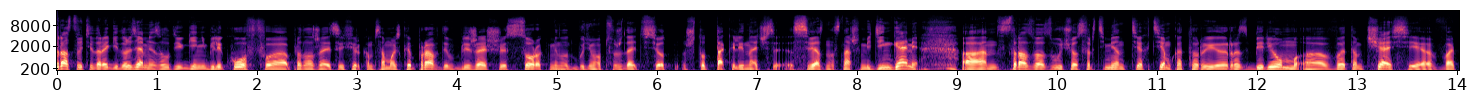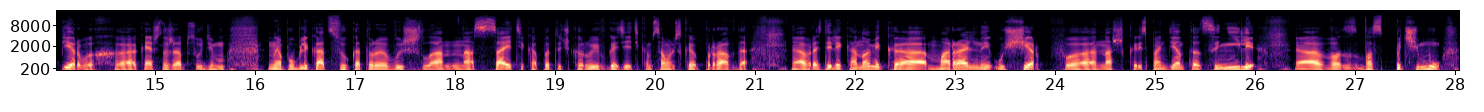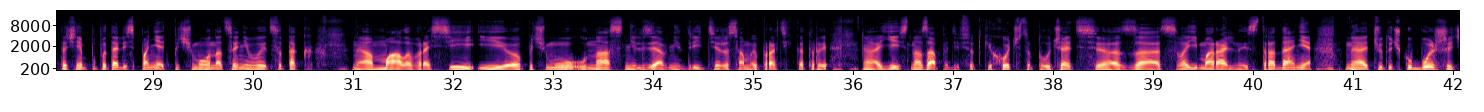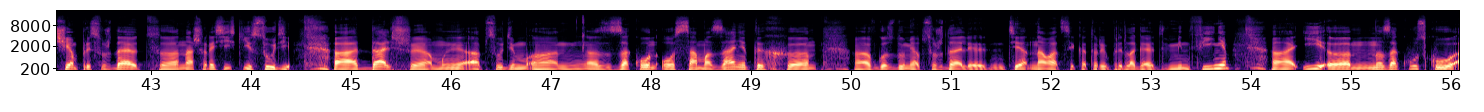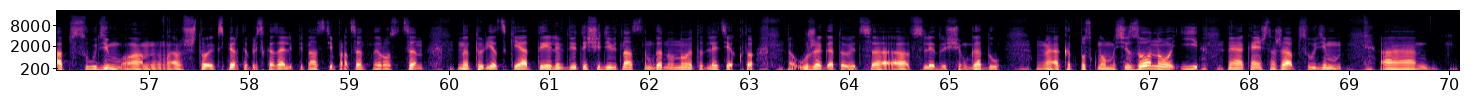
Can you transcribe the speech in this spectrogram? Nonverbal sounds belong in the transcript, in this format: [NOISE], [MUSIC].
Здравствуйте, дорогие друзья. Меня зовут Евгений Беляков. А, продолжается эфир «Комсомольской правды». В ближайшие 40 минут будем обсуждать все, что так или иначе связано с нашими деньгами. А, сразу озвучу ассортимент тех тем, которые разберем а, в этом часе. Во-первых, конечно же, обсудим публикацию, которая вышла на сайте kp.ru и в газете «Комсомольская правда» в разделе «Экономика». Моральный ущерб наши корреспонденты оценили. Вас почему? Точнее, попытались понять, почему он оценивает оценивается так а, мало в России и э, почему у нас нельзя внедрить те же самые практики, которые а, есть на Западе. Все-таки хочется получать э, за свои моральные страдания э, чуточку больше, чем присуждают наши российские судьи. А, дальше мы обсудим закон о самозанятых. В Госдуме обсуждали те новации, которые предлагают в Минфине. И на закуску обсудим, что эксперты предсказали 15% рост цен цен на турецкие отели в 2019 году. Ну, это для тех, кто уже готовится э, в следующем году э, к отпускному сезону. И, э, конечно же, обсудим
